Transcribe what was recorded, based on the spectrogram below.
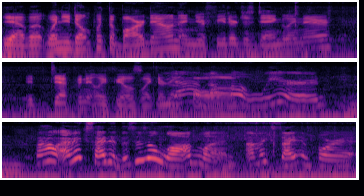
Yeah, but when you don't put the bar down and your feet are just dangling there, it definitely feels like they're yeah, gonna fall off. that off. felt weird. Wow, I'm excited. This is a long one. I'm excited for it.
